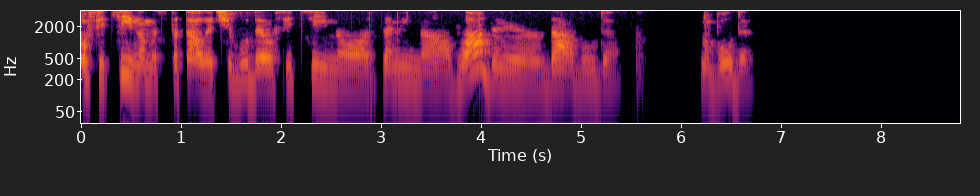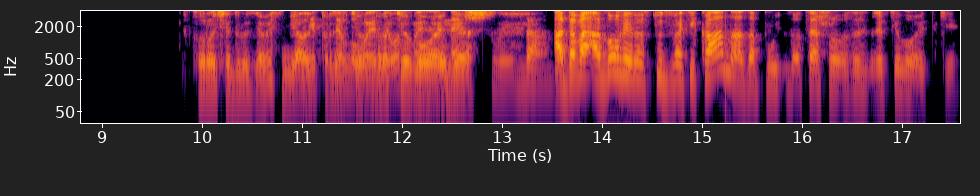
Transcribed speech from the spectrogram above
офіційно ми спитали, чи буде офіційно заміна влади. Да, буде. Ну, буде. Коротше, друзі, ви сміялись про Рептилоїди. рептилоїди. знайшли. Да. А давай, а ноги ростуть з Ватикана за, за це, що за рептилоїдські?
